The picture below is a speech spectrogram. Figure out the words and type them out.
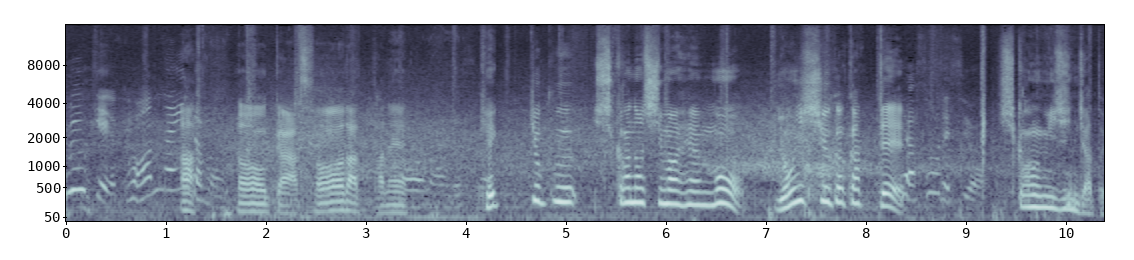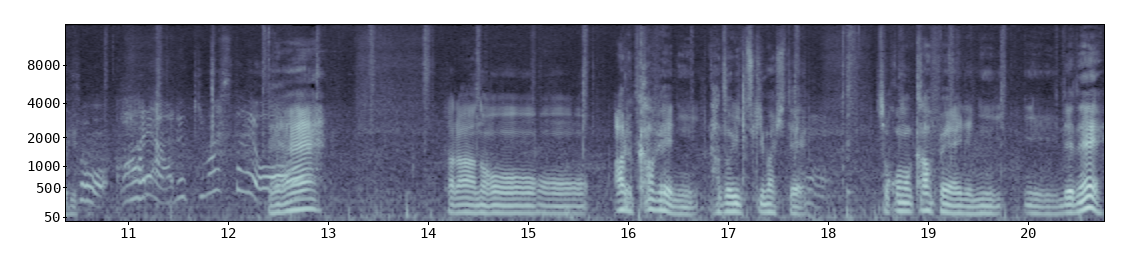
風景が変わんないんだもん。そうかそうだったね。結局鹿の島編も4週かかっいてや、そうですよ。鹿海神社というそう、あれ歩きましたよ。ねえただあのーあるカフェにたどり着きましてねそこのカフェにでね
